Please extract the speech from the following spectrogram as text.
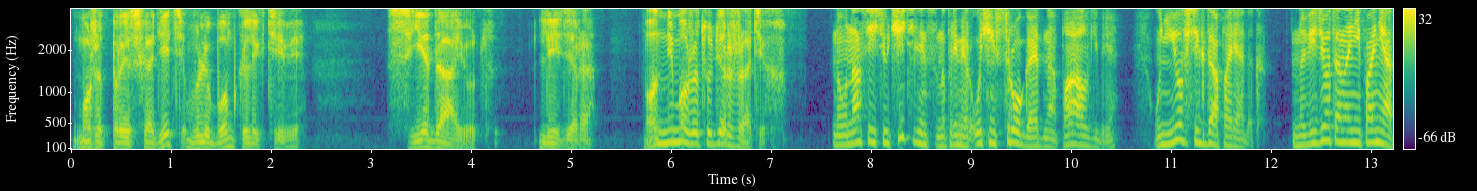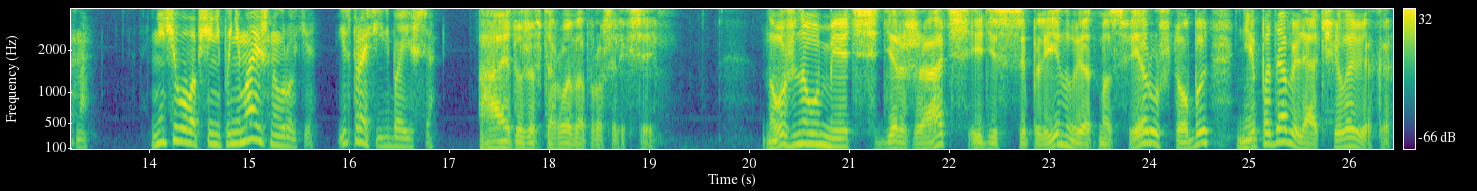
может происходить в любом коллективе. Съедают лидера. Он не может удержать их. Но у нас есть учительница, например, очень строгая одна по алгебре. У нее всегда порядок. Но ведет она непонятно. Ничего вообще не понимаешь на уроке и спросить боишься. А это уже второй вопрос, Алексей. Нужно уметь держать и дисциплину, и атмосферу, чтобы не подавлять человека.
